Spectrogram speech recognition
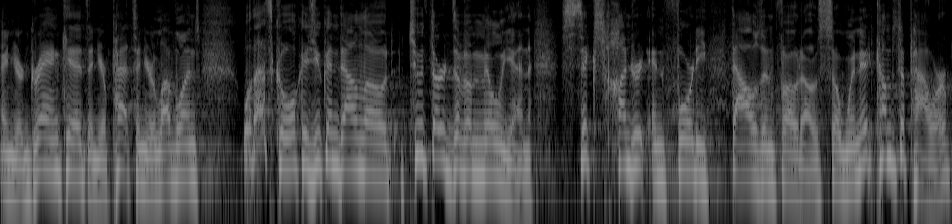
and your grandkids and your pets and your loved ones? Well, that's cool because you can download two thirds of a million, 640,000 photos. So when it comes to power,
